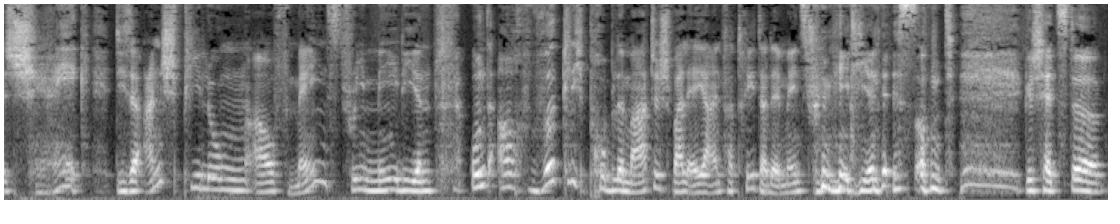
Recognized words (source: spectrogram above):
schräg, diese Anspielungen auf Mainstream-Medien und auch wirklich problematisch, weil er ja ein Vertreter der Mainstream-Medien ist und geschätzte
